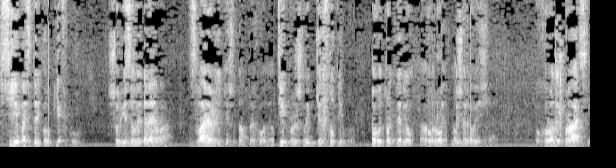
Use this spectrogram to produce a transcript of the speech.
Всі майстри Колківку, що різали дерева, зварювальники, що там приходили, ті пройшли через допівку, середовища, охорони праці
